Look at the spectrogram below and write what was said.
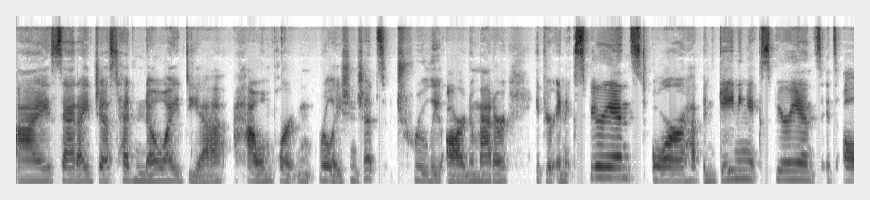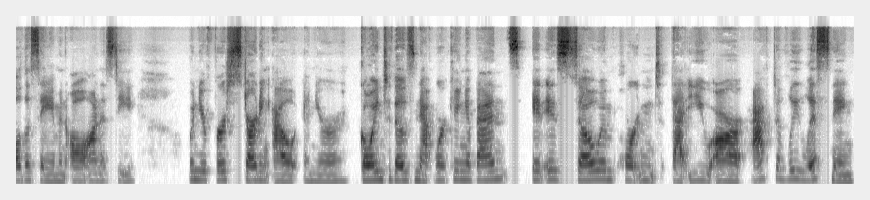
I said, I just had no idea how important relationships truly are, no matter if you're inexperienced or have been gaining experience, it's all the same in all honesty. When you're first starting out and you're going to those networking events, it is so important that you are actively listening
